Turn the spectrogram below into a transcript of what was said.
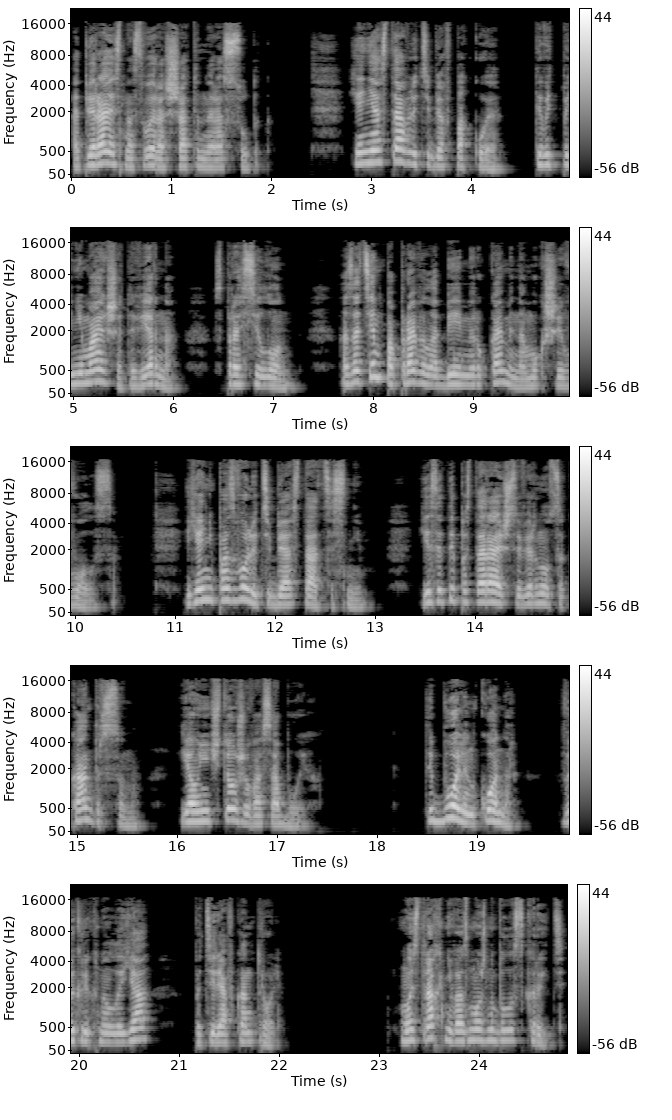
опираясь на свой расшатанный рассудок. «Я не оставлю тебя в покое. Ты ведь понимаешь это, верно?» – спросил он, а затем поправил обеими руками намокшие волосы. «Я не позволю тебе остаться с ним. Если ты постараешься вернуться к Андерсону, я уничтожу вас обоих». «Ты болен, Конор!» – выкрикнула я, потеряв контроль. Мой страх невозможно было скрыть.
